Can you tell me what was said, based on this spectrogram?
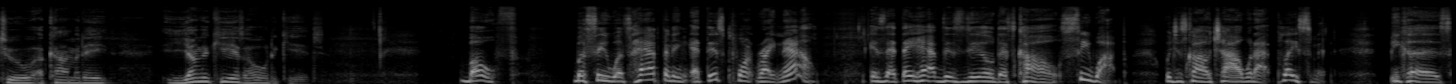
to accommodate younger kids or older kids? Both. But see, what's happening at this point right now is that they have this deal that's called CWOP, which is called Child Without Placement, because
